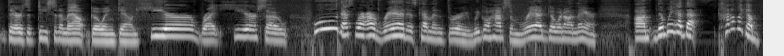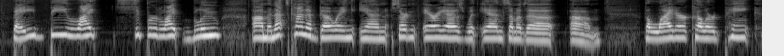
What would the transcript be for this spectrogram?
There's a decent amount going down here, right here. So, whoo, that's where our red is coming through. We're going to have some red going on there. Um, then we had that kind of like a baby light, super light blue. Um, and that's kind of going in certain areas within some of the, um, the lighter colored pink.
